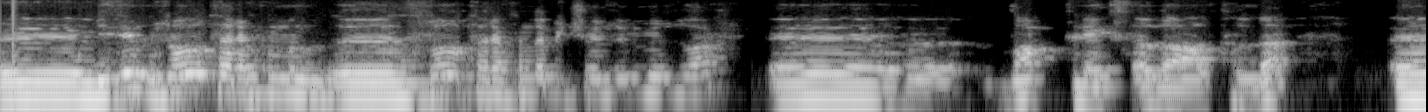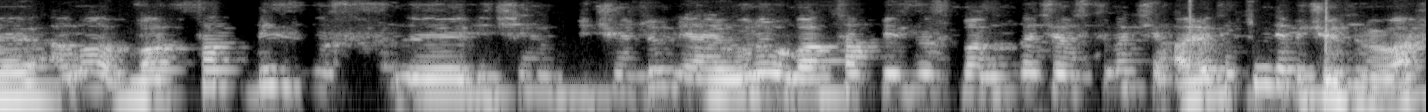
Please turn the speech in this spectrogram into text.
e, bizim Zoho tarafımız, e, Zoho tarafında bir çözümümüz var. E, Wapflex adı altında. E, ama WhatsApp Business e, için bir çözüm, yani bunu WhatsApp Business bazında çalıştırmak için Alotek'in de bir çözümü var.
